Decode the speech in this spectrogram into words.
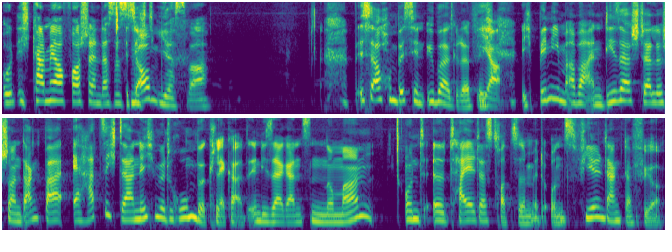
Und ich kann mir auch vorstellen, dass es Ist auch- nicht ihrs war. Ist auch ein bisschen übergriffig. Ja. Ich bin ihm aber an dieser Stelle schon dankbar. Er hat sich da nicht mit Ruhm bekleckert in dieser ganzen Nummer und äh, teilt das trotzdem mit uns. Vielen Dank dafür.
